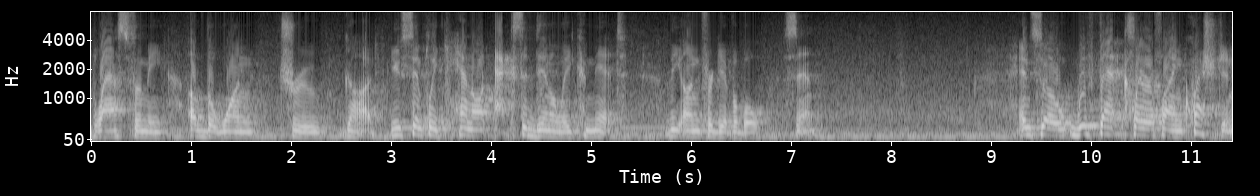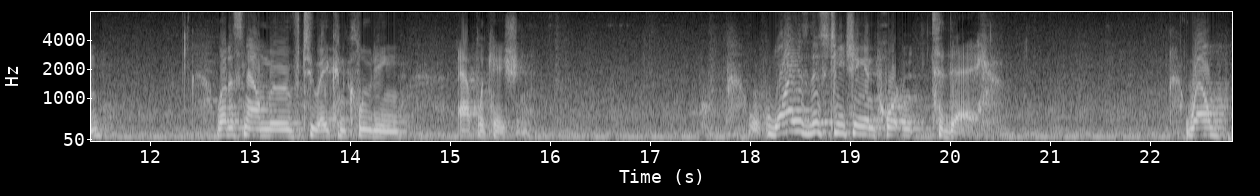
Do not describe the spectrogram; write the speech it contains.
blasphemy of the one true God. You simply cannot accidentally commit the unforgivable sin. And so, with that clarifying question, let us now move to a concluding application. Why is this teaching important today? Well,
